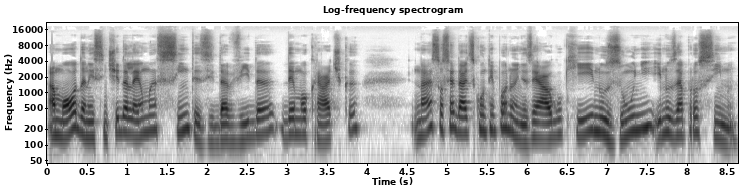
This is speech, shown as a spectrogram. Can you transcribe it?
A moda nesse sentido ela é uma síntese da vida democrática nas sociedades contemporâneas. É algo que nos une e nos aproxima.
